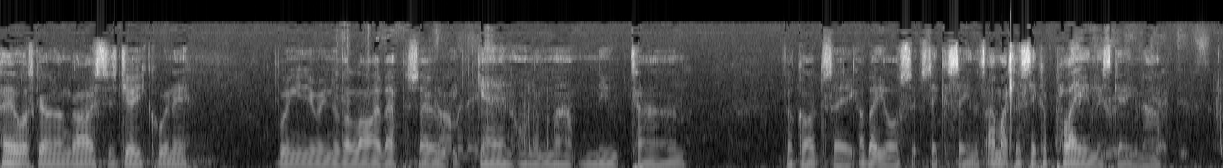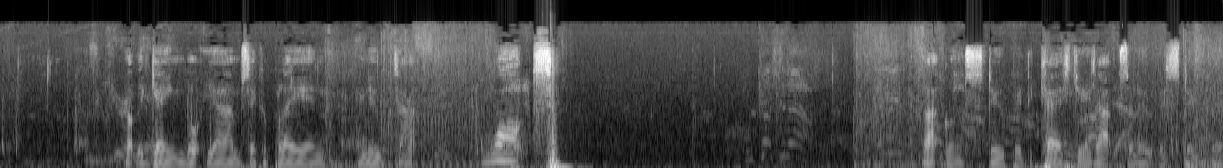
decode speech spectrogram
Hey, what's going on guys? This is Jay Quinney, bringing you another live episode again on the map Nuketown. For God's sake, I bet you're sick of seeing this. I'm actually sick of playing this game now. Not the game, but yeah, I'm sick of playing Nuketown. What? That gun's stupid. The KSG is absolutely stupid.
